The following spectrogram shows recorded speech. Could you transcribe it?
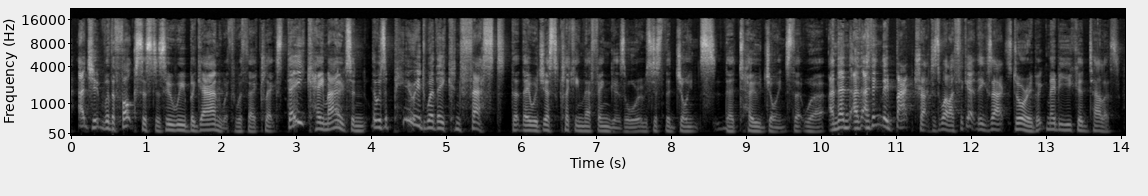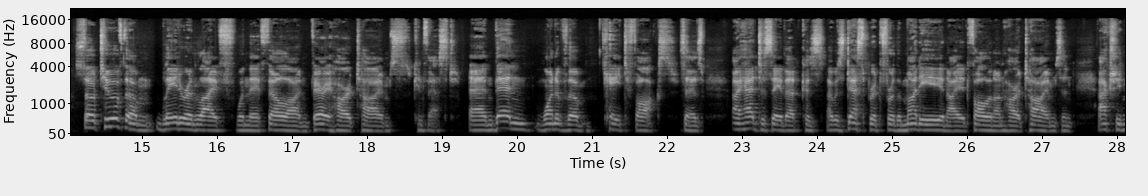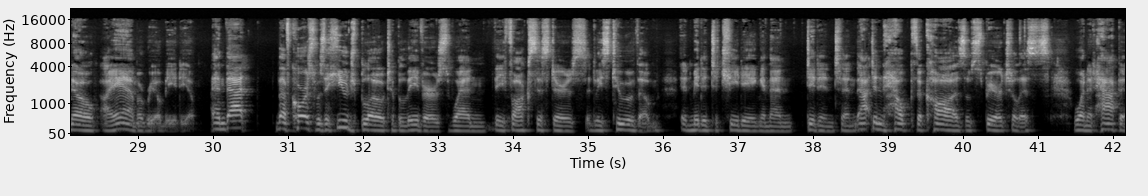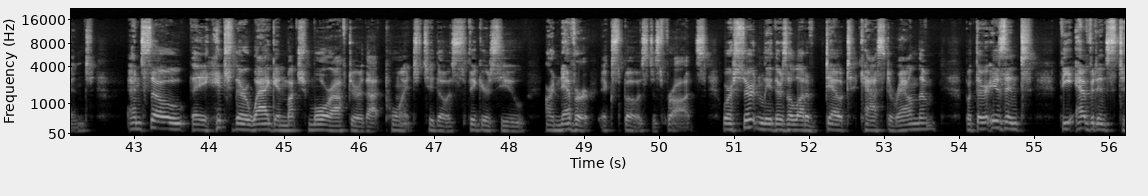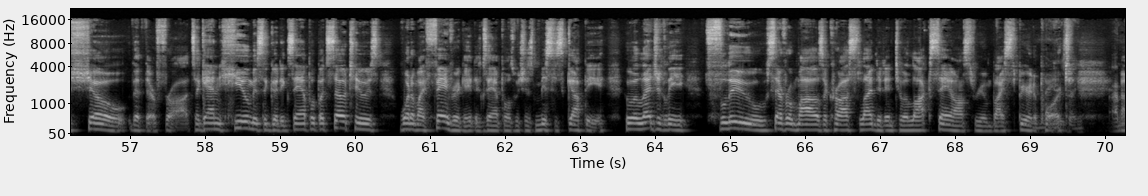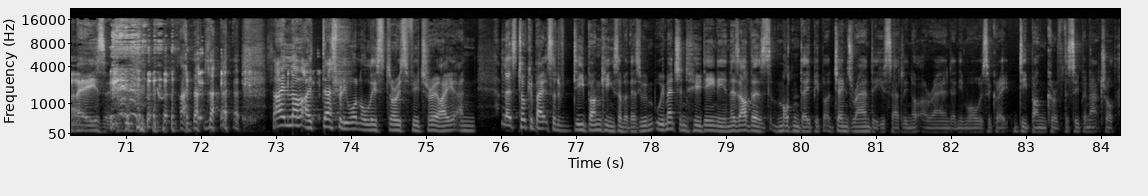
actually, with the Fox sisters, who we began with, with their clicks, they came out and there was a period where they confessed that they were just clicking their fingers or it was just the joints, their toe joints that were. And then I think they backtracked as well. I forget the exact story, but maybe you could tell us. So, two of them later in life, when they fell on very hard times, confessed. And then one of them, Kate Fox, says, I had to say that because I was desperate for the money and I had fallen on hard times. And actually, no, I am a real medium. And that, of course, was a huge blow to believers when the Fox sisters, at least two of them, admitted to cheating and then didn't. And that didn't help the cause of spiritualists when it happened. And so they hitched their wagon much more after that point to those figures who are never exposed as frauds, where certainly there's a lot of doubt cast around them, but there isn't the evidence to show that they're frauds. Again, Home is a good example, but so too is one of my favorite examples, which is Mrs. Guppy, who allegedly flew several miles across London into a locked seance room by Spiritaport. Amazing. Uh, I love. I desperately want all these stories to be true. I and let's talk about sort of debunking some of this. We, we, mentioned Houdini, and there's others, modern day people. James Randi, who's sadly not around anymore, was a great debunker of the supernatural.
